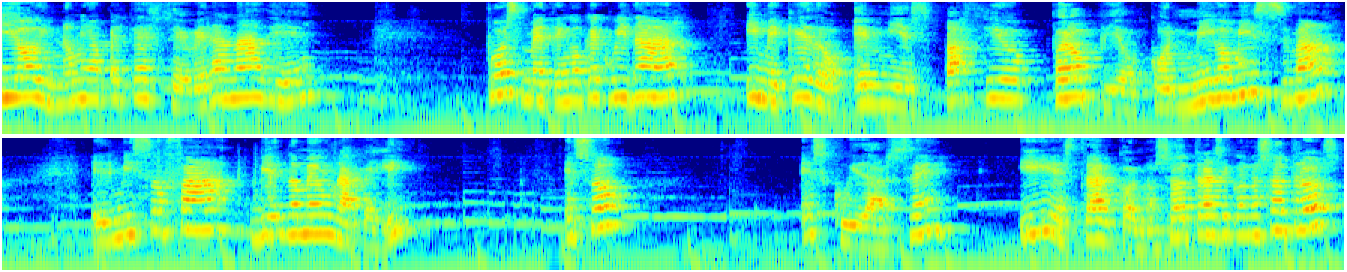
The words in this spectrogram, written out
y hoy no me apetece ver a nadie, pues me tengo que cuidar y me quedo en mi espacio propio conmigo misma, en mi sofá, viéndome una peli. Eso es cuidarse y estar con nosotras y con nosotros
